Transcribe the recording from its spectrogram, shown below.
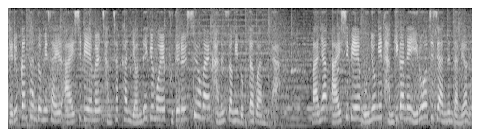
대륙간 탄도미사일 ICBM을 장착한 연대 규모의 부대를 수용할 가능성이 높다고 합니다. 만약 ICBM 운용이 단기간에 이루어지지 않는다면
